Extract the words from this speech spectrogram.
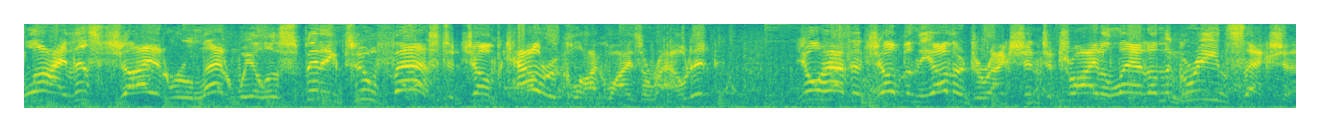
Sly, this giant roulette wheel is spinning too fast to jump counterclockwise around it. You'll have to jump in the other direction to try to land on the green section.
